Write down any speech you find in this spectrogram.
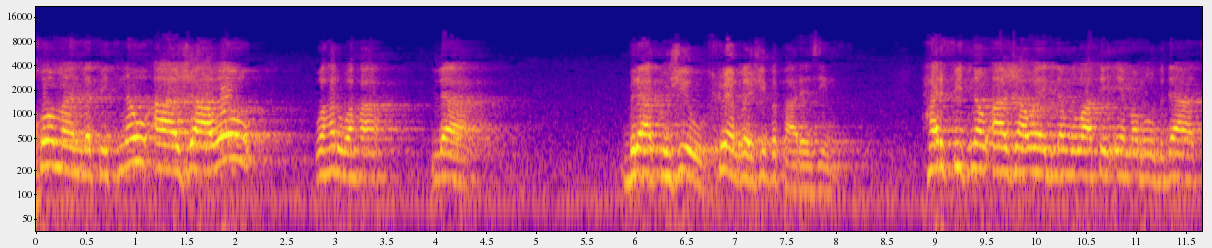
خۆمان لە فیتنە و ئاژاوە و و هەروەها لە براکوژی و خوێن ڕێژی بپارێزین هەر فیتنە و ئاژاوەیەک لەم وڵاتی ئێمە ڕوو بدات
